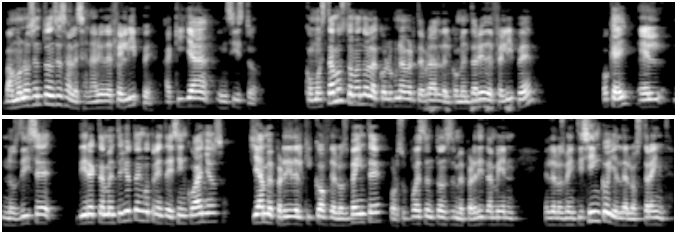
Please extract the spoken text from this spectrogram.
Vámonos entonces al escenario de Felipe. Aquí ya, insisto, como estamos tomando la columna vertebral del comentario de Felipe, ok, él nos dice directamente, yo tengo 35 años, ya me perdí del kickoff de los 20, por supuesto entonces me perdí también el de los 25 y el de los 30.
